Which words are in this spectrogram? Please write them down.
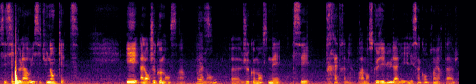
Cécile Delarue, c'est une enquête. Et alors, je commence, hein, vraiment, je commence, mais c'est très très bien. Vraiment, ce que j'ai lu là, les, 50 premières pages,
